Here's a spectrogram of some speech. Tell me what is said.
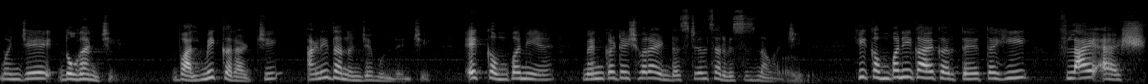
म्हणजे दोघांची वाल्मिक कराडची आणि धनंजय मुंडेंची. एक कंपनी आहे व्यंकटेश्वरा इंडस्ट्रीयल सर्व्हिसेस नावाची. ही कंपनी काय करते? तर ही फ्लाय ॲश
